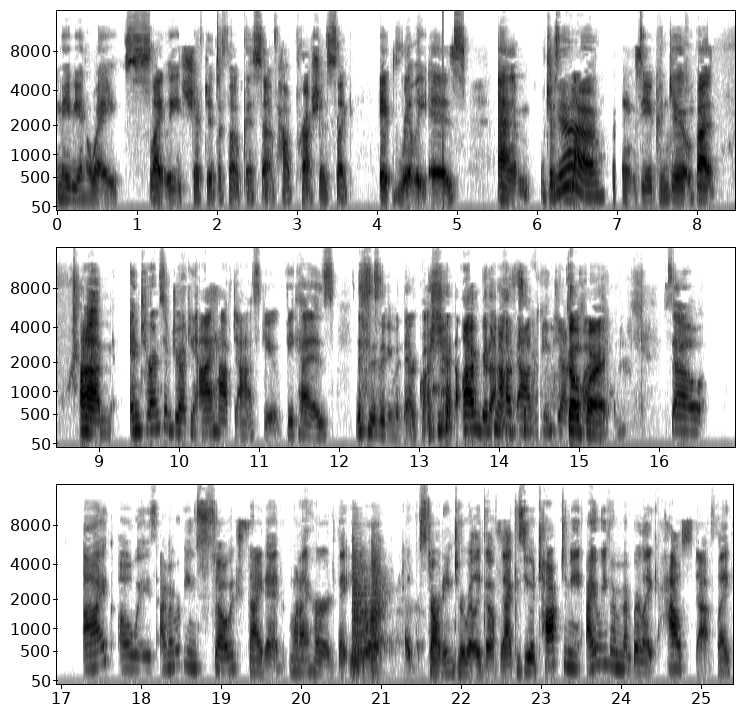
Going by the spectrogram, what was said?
maybe in a way slightly shifted the focus of how precious like it really is. Um just yeah the things you can do. But um, in terms of directing, I have to ask you because this isn't even their question. I'm gonna I'm asking Jen. Go for it. So I've always I remember being so excited when I heard that you were like starting to really go for that because you would talk to me. I even remember like house stuff. Like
